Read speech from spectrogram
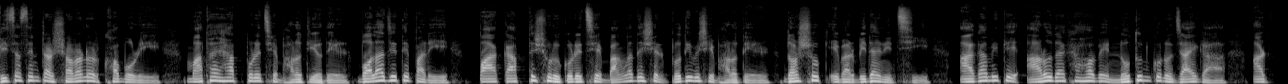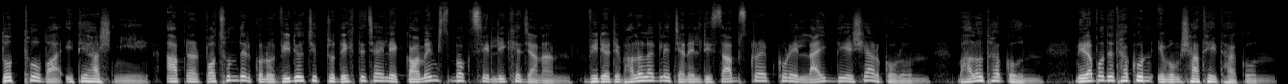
ভিসা সেন্টার সরানোর খবরে মাথায় হাত পড়েছে ভারতীয়দের। বলা যেতে পারে, পা কাঁপতে শুরু করেছে বাংলাদেশের প্রতিবেশী ভারতের। দর্শক, এবার বিদায় নিচ্ছি। আগামীতে আরও দেখা হবে নতুন কোনো জায়গা আর তথ্য বা ইতিহাস নিয়ে। আপনার পছন্দের কোনো ভিডিও চিত্র দেখতে চাইলে কমেন্টস বক্সে লিখে জানান। ভিডিওটি ভালো লাগলে চ্যানেলটি সাবস্ক্রাইব করে লাইক দিয়ে শেয়ার করুন। ভালো থাকুন, নিরাপদে থাকুন এবং সাথেই থাকুন।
